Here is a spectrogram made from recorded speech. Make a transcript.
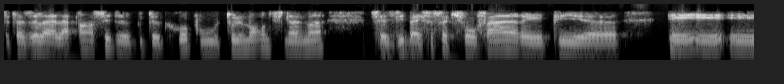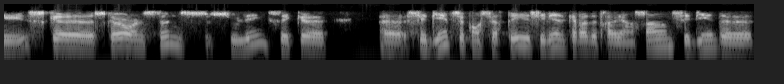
c'est-à-dire la, pensée de, de, groupe où tout le monde finalement se dit ben c'est ça qu'il faut faire. Et puis euh, et, et, ce que ce que Ornston souligne, c'est que euh, c'est bien de se concerter, c'est bien d'être capable de travailler ensemble, c'est bien de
